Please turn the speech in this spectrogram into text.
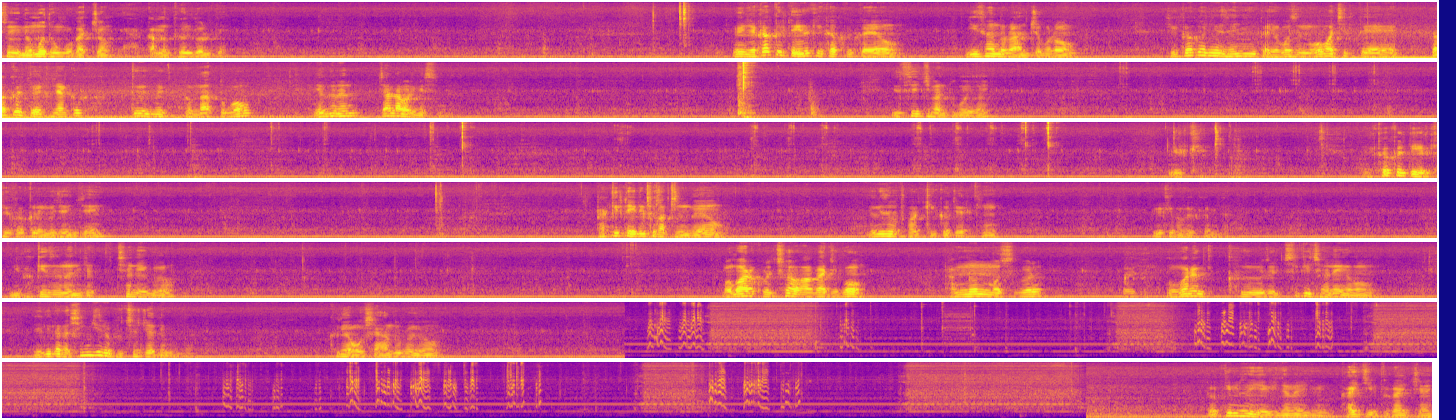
곡선이 너무 돈 것 같죠? 약간만 덜 돌게. 이제 깎을 때 이렇게 깎을 거예요. 이 선으로 안쪽으로. 지금 깎아진 선이니까 이것은 오버 칠 때 깎을 때 그냥 깎게끔 놔두고 여기는 잘라버리겠습니다. 1cm만 두고요. 이렇게. 깎을 때 이렇게 깎는 거죠 이제. 바뀔 때 이렇게 바뀌는 거예요. 여기서부터 바뀔 거죠 이렇게. 이렇게 바뀔 겁니다. 이 선은 이제 쳐내고요. 모바르크를 쳐와가지고 박는 모습을 모바르크를 치기 전에요. 여기다가 심지를 붙여줘야 됩니다. 그래야 옷이 안 울어요 꺾임선이 여기잖아요 지금 가위집이 들어가 있죠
